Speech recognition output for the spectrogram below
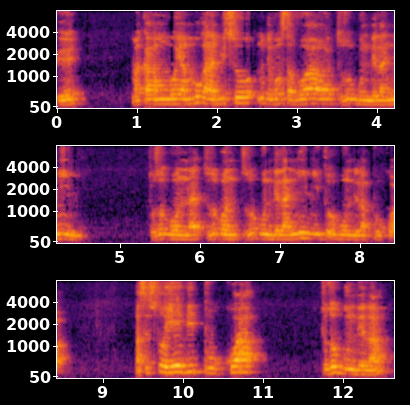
que makambo ya mboka na biso nous devons savoir tozobundela nini? Tozobundela nini? Tozobundela pourquoi? Parce que soki toyebi pourquoi Bundela.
